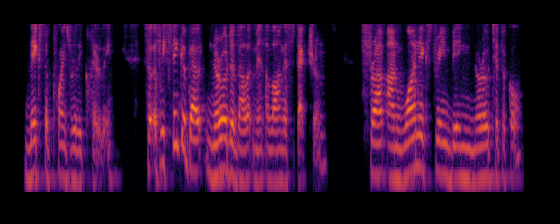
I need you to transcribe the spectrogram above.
makes the points really clearly. So if we think about neurodevelopment along a spectrum, from on one extreme being neurotypical,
